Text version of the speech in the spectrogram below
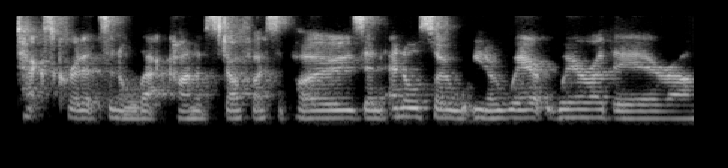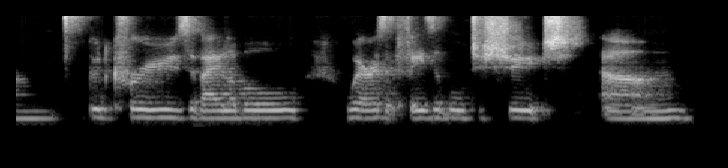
tax credits and all that kind of stuff, I suppose. And and also, you know, where where are there um, good crews available? Where is it feasible to shoot? Um,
